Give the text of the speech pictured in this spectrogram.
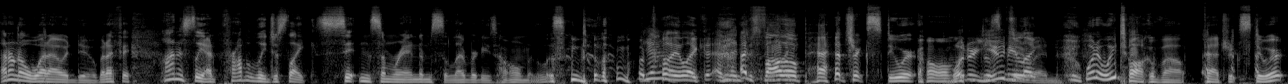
I don't know what I would do, but I think honestly I'd probably just like sit in some random celebrity's home and listen to them. I'd Yeah, probably like and then I'd just be follow Patrick Stewart home. What are you be like, doing? what do we talk about, Patrick Stewart?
